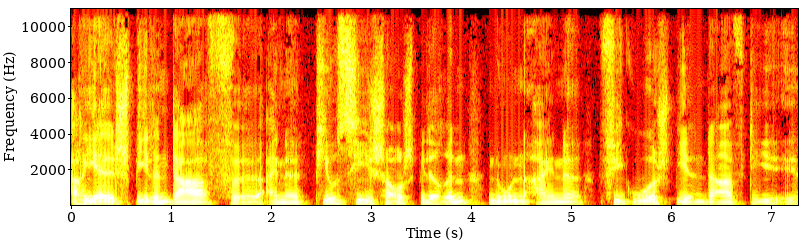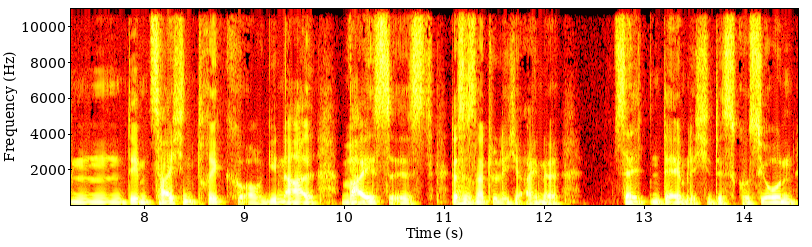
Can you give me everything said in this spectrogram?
Ariel spielen darf, äh, eine POC-Schauspielerin nun eine Figur spielen darf, die in dem Zeichentrick-Original weiß ist. Das ist natürlich eine selten dämliche Diskussion.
